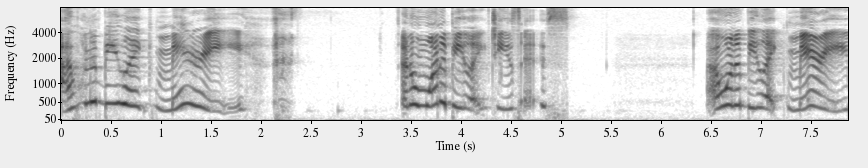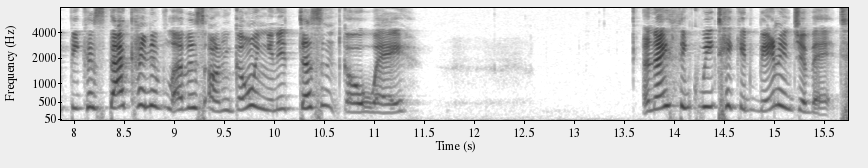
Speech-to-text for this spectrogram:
I want to be like Mary. I don't want to be like Jesus. I want to be like Mary because that kind of love is ongoing and it doesn't go away. And I think we take advantage of it.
